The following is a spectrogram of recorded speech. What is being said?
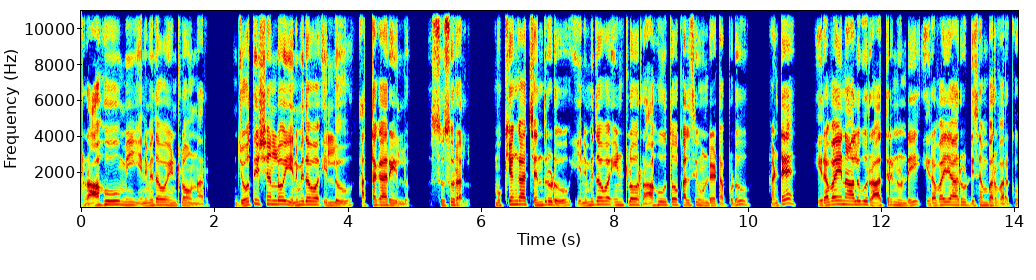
రాహువు మీ ఎనిమిదవ ఇంట్లో ఉన్నారు. జ్యోతిష్యంలో ఎనిమిదవ ఇల్లు అత్తగారి ఇల్లు సుసురల్. ముఖ్యంగా చంద్రుడు ఎనిమిదవ ఇంట్లో రాహువుతో కలిసి ఉండేటప్పుడు అంటే ఇరవై నాలుగు రాత్రి నుండి ఇరవై ఆరు డిసెంబర్ వరకు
